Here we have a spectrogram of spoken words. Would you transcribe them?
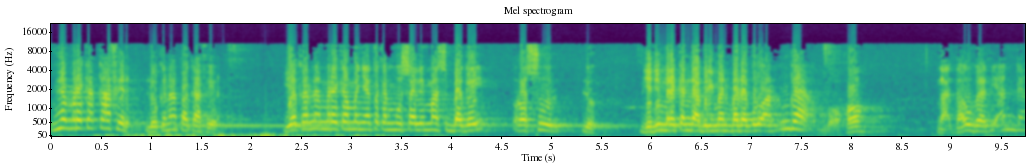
Ya mereka kafir. Loh kenapa kafir? Ya karena mereka menyatakan Musailamah sebagai rasul. Loh, jadi mereka nggak beriman pada Quran? Enggak, bohong. Nggak tahu berarti Anda.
